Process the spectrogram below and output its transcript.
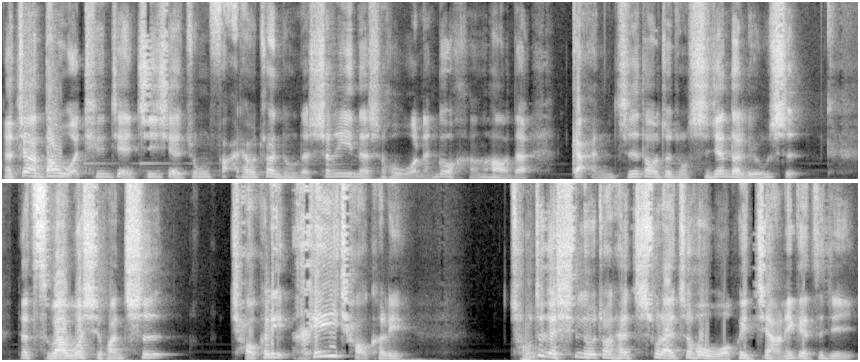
那这样，当我听见机械钟发条转动的声音的时候，我能够很好的感知到这种时间的流逝。那此外，我喜欢吃巧克力，黑巧克力。从这个心流状态出来之后，我会奖励给自己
